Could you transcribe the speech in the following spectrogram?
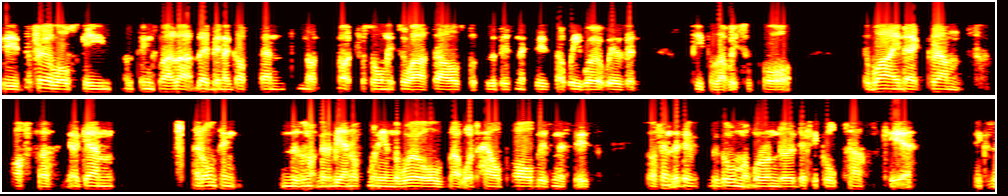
the, the, furlough scheme and things like that, they've been a godsend, not, not just only to ourselves, but to the businesses that we work with and people that we support. The wider grants offer, again, I don't think there's not going to be enough money in the world that would help all businesses. So I think the, the government were under a difficult task here because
